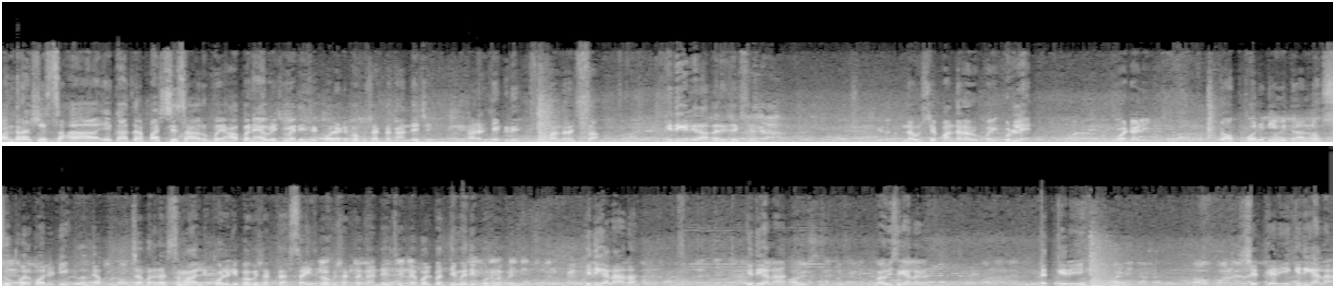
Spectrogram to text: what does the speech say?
पंधराशे सहा. एक हजार पाचशे सहा रुपये. हा पण ॲव्हरेज मध्येच आहे. क्वालिटी बघू शकता कांद्याची. हरण टेकडी पंधराशे सहा. किती गेली दादा रिजेक्शन नऊशे पंधरा रुपये. कुठले? वडाळी. टॉप क्वालिटी मित्रांनो सुपर क्वालिटी डब जबरदस्त माल आहे. क्वालिटी बघू शकता साईज बघू शकता कांद्याची. डबल पत्तीमध्ये पूर्णपणे. किती गेला दादा किती गेला? बावीस गेला का? शेतकरी. शेतकरी किती गेला?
